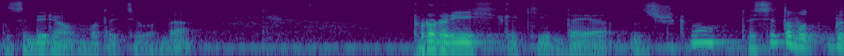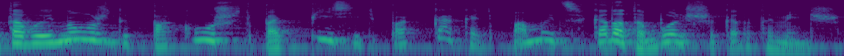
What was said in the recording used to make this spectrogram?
заберем вот эти вот, да, прорехи какие-то, да, я зачеркну. То есть это вот бытовые нужды, покушать, пописить, покакать, помыться. Когда-то больше, когда-то меньше.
